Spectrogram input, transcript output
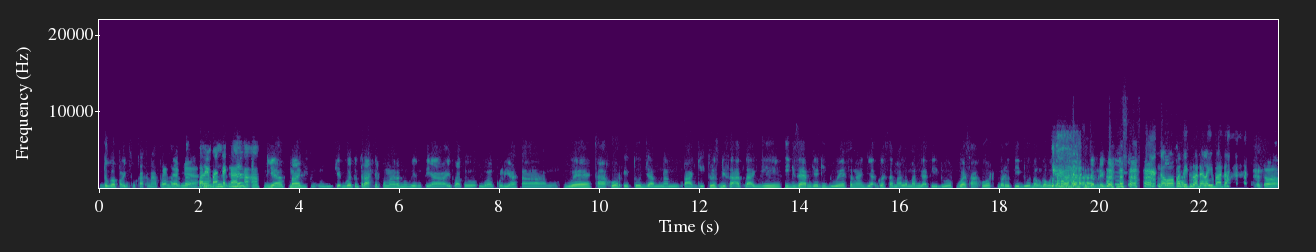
Itu gue paling suka. Kenapa? Pendek Karena ya. Paling pendek kan? Dia mag gue tuh terakhir kemarin ya itu waktu gue kuliah em, gue sahur itu jam 6 pagi terus di saat lagi exam jadi gue sengaja gue semalaman gak tidur gue sahur baru tidur bangun-bangun jam jam deh gue Gak apa-apa tidur adalah ibadah. Betul.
